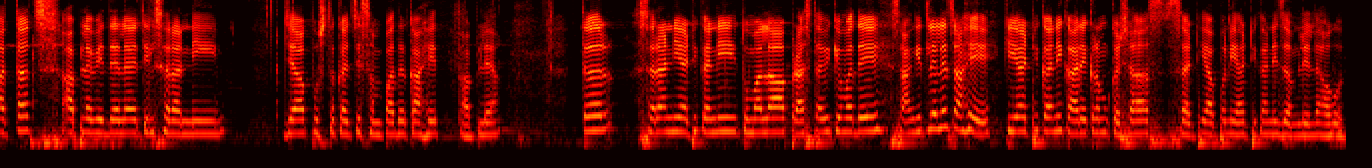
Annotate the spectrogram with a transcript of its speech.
आत्ताच आपल्या विद्यालयातील सरांनी ज्या पुस्तकाचे संपादक आहेत आपल्या तर सरांनी या ठिकाणी तुम्हाला प्रास्ताविकेमध्ये सांगितलेलेच आहे की या ठिकाणी कार्यक्रम कशासाठी आपण या ठिकाणी जमलेले आहोत.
